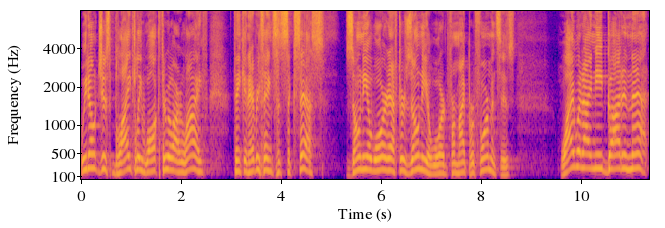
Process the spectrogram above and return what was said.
We don't just blithely walk through our life thinking everything's a success. Tony Award after Tony Award for my performances. Why would I need God in that?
